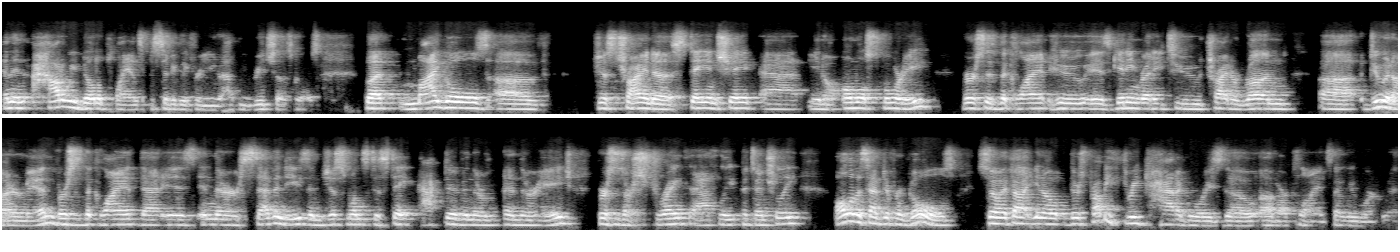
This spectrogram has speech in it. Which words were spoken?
and then how do we build a plan specifically for you to help you reach those goals. But my goals of just trying to stay in shape at you know almost 40 versus the client who is getting ready to try to run uh, do an Ironman versus the client that is in their 70s and just wants to stay active in their in their age versus our strength athlete potentially. All of us have different goals. So I thought, you know, there's probably three categories though of our clients that we work with.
